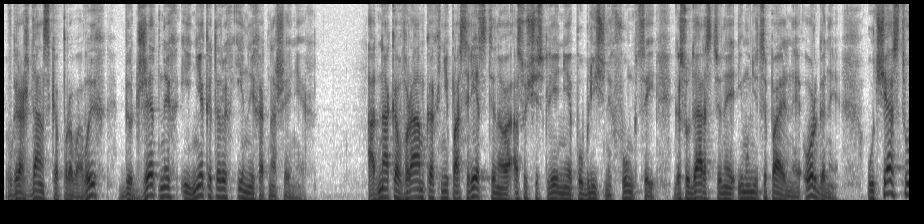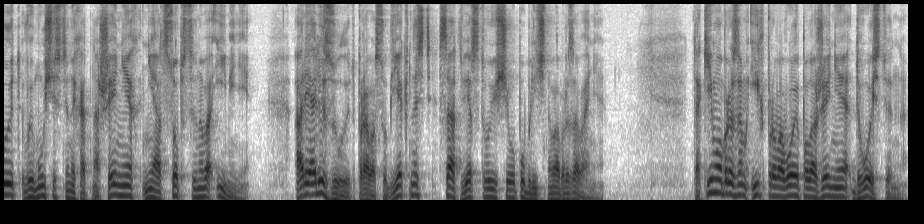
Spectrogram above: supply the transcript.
в гражданско-правовых, бюджетных и некоторых иных отношениях. Однако в рамках непосредственного осуществления публичных функций государственные и муниципальные органы участвуют в имущественных отношениях не от собственного имени, а реализуют правосубъектность соответствующего публичного образования. Таким образом, их правовое положение двойственно.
